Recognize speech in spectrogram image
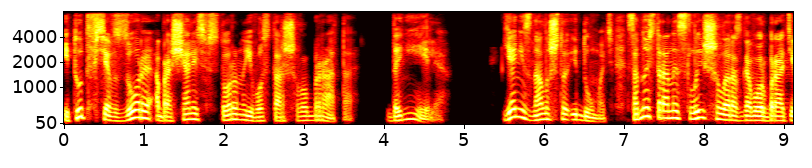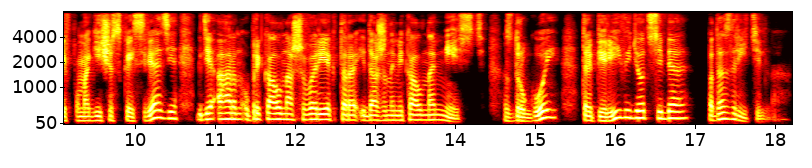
И тут все взоры обращались в сторону его старшего брата, Даниэля. Я не знала, что и думать. С одной стороны, слышала разговор братьев по магической связи, где Аарон упрекал нашего ректора и даже намекал на месть. С другой, Трапери ведет себя подозрительно.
